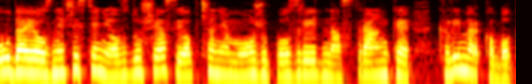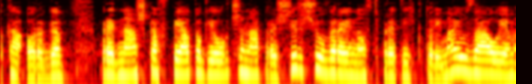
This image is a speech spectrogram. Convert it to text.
Údaje o znečistení ovzdušia si občania môžu pozrieť na stránke klimerko.org. Prednáška v piatok je určená pre širšiu verejnosť, pre tých, ktorí majú záujem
